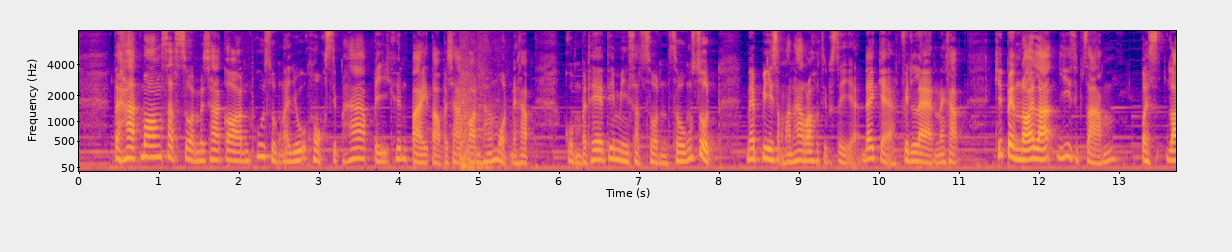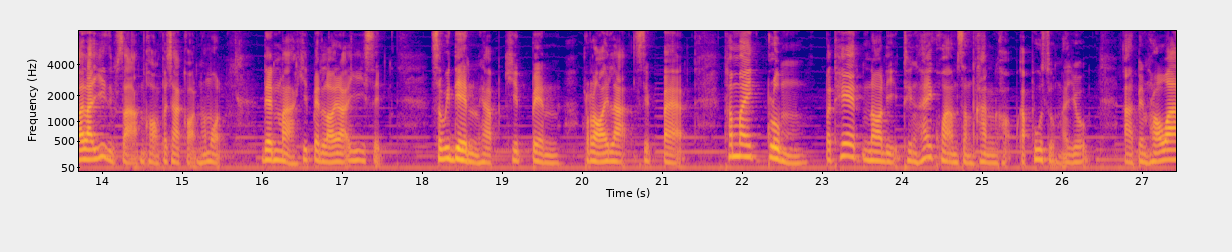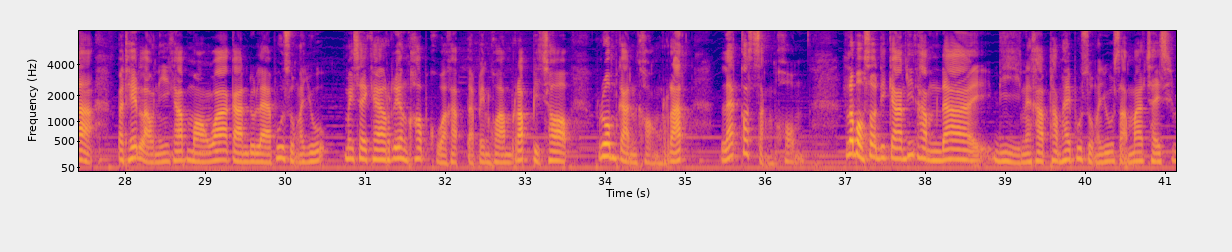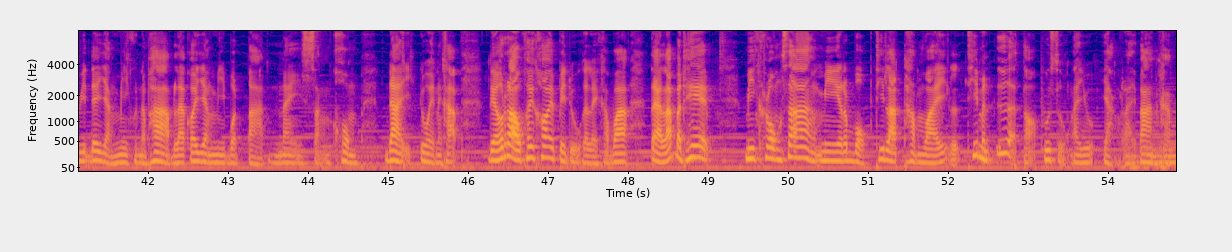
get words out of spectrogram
แต่หากมองสัดส่วนประชากรผู้สูงอายุ 65 ปีขึ้นไปต่อประชากรทั้งหมดนะครับ กลุ่มประเทศที่มีสัดส่วนสูงสุดในปี 2564อ่ได้แก่ฟินแลนด์นะครับ คิดเป็นร้อยละ 23 ร้อยละ 23 ของประชากรทั้งหมด เดนมาร์กคิดเป็นร้อยละ 20 สวีเดนครับคิดเป็นร้อยละ 18 ทำไมกลุ่ม ประเทศนอร์ดิกถึงให้ความสำคัญกับผู้สูงอายุ อาจเป็นเพราะว่าประเทศเหล่านี้ครับมองว่าการดูแลผู้สูงอายุ ไม่ใช่แค่เรื่องครอบครัวครับ แต่เป็นความรับผิดชอบ ร่วมกันของรัฐ และก็สังคม ระบบสวัสดิการที่ทำได้ดีนะครับทำให้ผู้สูงอายุสามารถใช้ชีวิตได้อย่างมีคุณภาพ แล้วก็ยังมีบทบาทในสังคมได้อีกด้วยนะครับ เดี๋ยวเราค่อยๆ ไปดูกันเลยครับว่า แต่ละประเทศ มีโครงสร้างมีระบบที่รัฐทำไว้ที่มันเอื้อต่อผู้สูงอายุอย่างไรบ้างครับ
